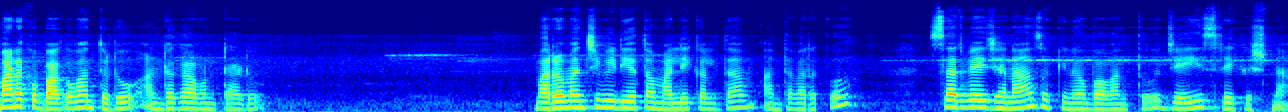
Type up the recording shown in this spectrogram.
మనకు భగవంతుడు అండగా ఉంటాడు. మరో మంచి వీడియోతో మళ్ళీ కలుద్దాం. అంతవరకు సర్వే జనా సుఖినో భవంతు. జై శ్రీకృష్ణ.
